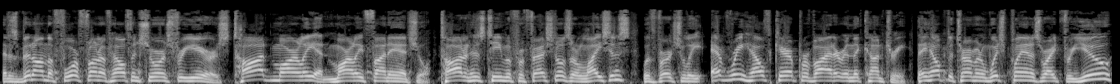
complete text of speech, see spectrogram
that has been on the forefront of health insurance for years Todd Marley at Marley Financial. Todd and his team of professionals are licensed with virtually every healthcare provider in the country. They help determine which plan is right for you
